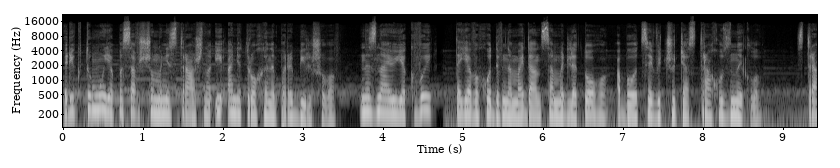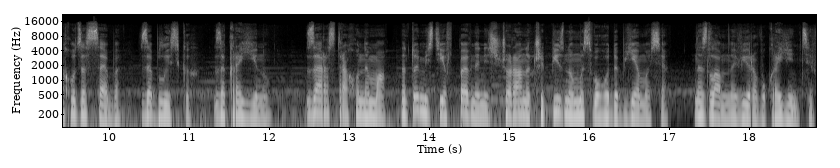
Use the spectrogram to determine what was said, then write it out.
Рік тому я писав, що мені страшно, і ані трохи не перебільшував. Не знаю, як ви, та я виходив на майдан саме для того, аби оце відчуття страху зникло. Страху за себе, за близьких, за країну. Зараз страху нема. Натомість є впевненість, що рано чи пізно ми свого доб'ємося. Незламна віра в українців.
